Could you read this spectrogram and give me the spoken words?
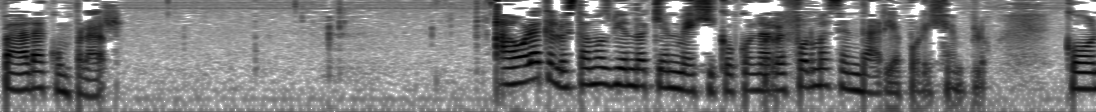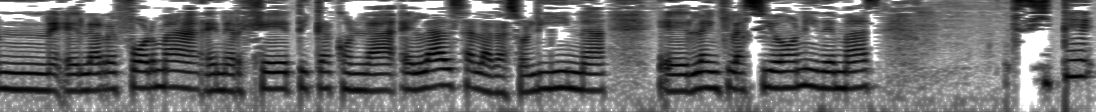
para comprar? Ahora que lo estamos viendo aquí en México, con la reforma sendaria, por ejemplo, con eh, la reforma energética, con la, el alza la gasolina, eh, la inflación y demás, sí te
